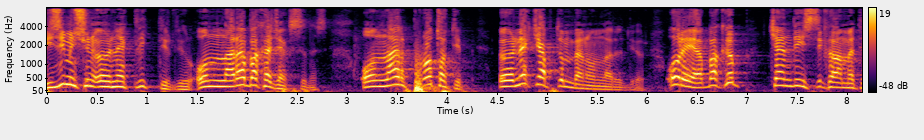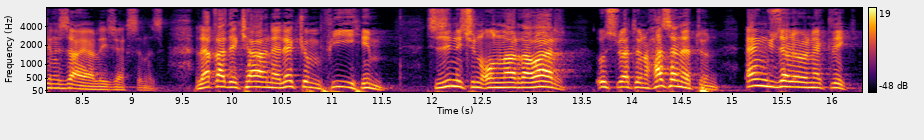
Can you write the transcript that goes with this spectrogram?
Bizim için örnekliktir diyor. Onlara bakacaksınız. Onlar prototip. Örnek yaptım ben onları diyor. Oraya bakıp kendi istikametinizi ayarlayacaksınız. Lekad kâne leküm fihim. Sizin için onlarda var. Üsvetün hasenetün. En güzel örneklik.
